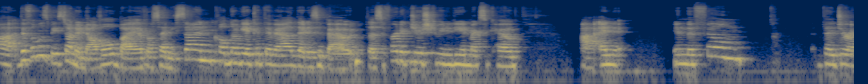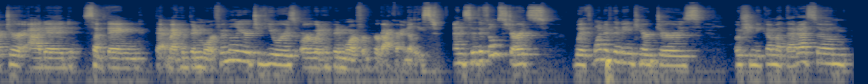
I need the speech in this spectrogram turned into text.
uh, the film is based on a novel by Rosa Nissán called Novia que that is about the Sephardic Jewish community in Mexico. Uh, and in the film, the director added something that might have been more familiar to viewers or would have been more from her background, at least. And so the film starts with one of the main characters, Oshinika Matarazzo,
